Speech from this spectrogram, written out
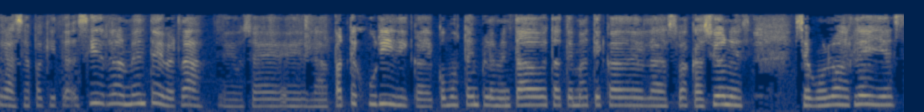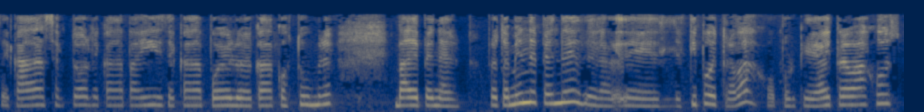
Gracias, Paquita. Sí, realmente es verdad. Eh, o sea, eh, la parte jurídica de cómo está implementado esta temática de las vacaciones según las leyes de cada sector, de cada país, de cada pueblo, de cada costumbre, va a depender. Pero también depende del tipo de trabajo, porque hay trabajos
